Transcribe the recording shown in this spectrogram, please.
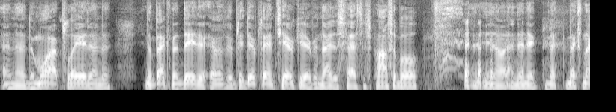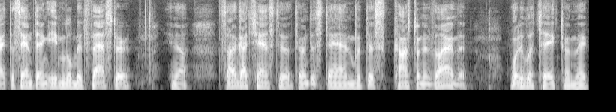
And uh, the more I played, and uh, you know, back in the day, they, they were playing Cherokee every night as fast as possible. you know, and then the next night the same thing, even a little bit faster. You know, so I got a chance to to understand with this constant environment what it would take to make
